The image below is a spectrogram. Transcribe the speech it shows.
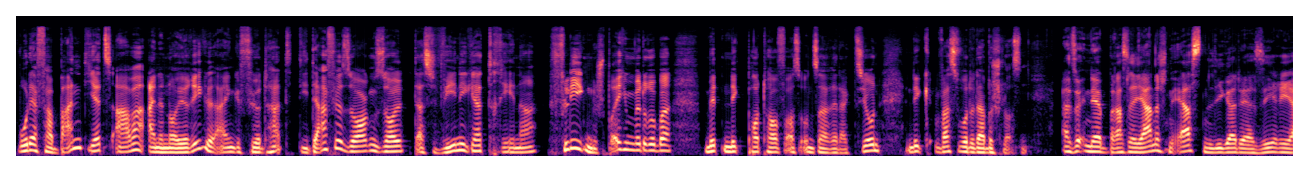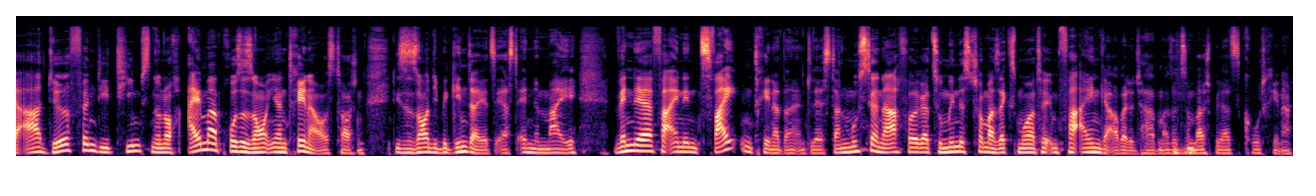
wo der Verband jetzt aber eine neue Regel eingeführt hat, die dafür sorgen soll, dass weniger Trainer fliegen. Sprechen wir darüber mit Nick Potthoff aus unserer Redaktion. Nick, was wurde da beschlossen? Also in der brasilianischen ersten Liga der Serie A dürfen die Teams nur noch einmal pro Saison ihren Trainer austauschen. Die Saison, die beginnt da jetzt erst Ende Mai. Wenn der Verein den zweiten Trainer dann entlässt, dann muss der Nachfolger zumindest schon mal sechs Monate im Verein gearbeitet haben, also mhm. zum Beispiel als Co-Trainer.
